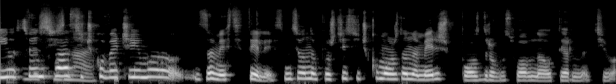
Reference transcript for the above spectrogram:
И освен да това всичко вече има заместители. В смисъл на почти всичко може да намериш по-здравословна альтернатива.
